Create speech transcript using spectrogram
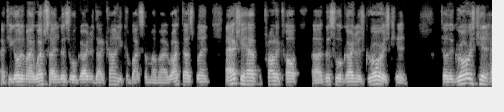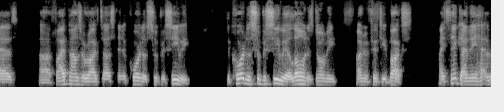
If you go to my website, invisiblegardener.com, you can buy some of my rock dust blend. I actually have a product called uh, Gardener's Growers Kit. So the Growers Kit has uh, five pounds of rock dust and a quart of super seaweed. The quart of super seaweed alone is normally 150 bucks. I think I may have,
